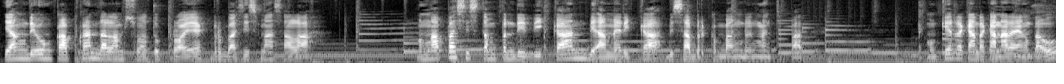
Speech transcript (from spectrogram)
yang diungkapkan dalam suatu proyek berbasis masalah Mengapa sistem pendidikan di Amerika bisa berkembang dengan cepat? Mungkin rekan-rekan ada yang tahu?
